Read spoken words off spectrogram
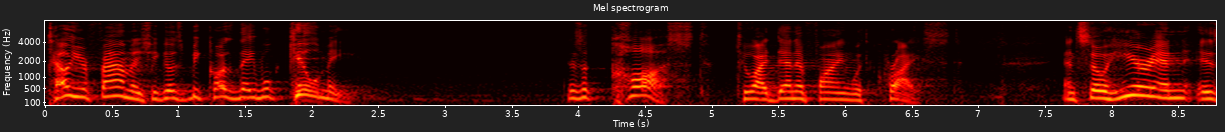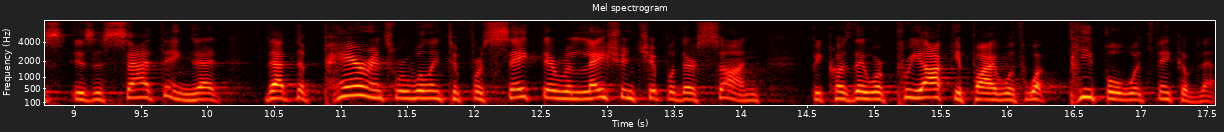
tell your family? She goes, because they will kill me. There's a cost to identifying with Christ. And so herein is, is a sad thing that that the parents were willing to forsake their relationship with their son because they were preoccupied with what people would think of them.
